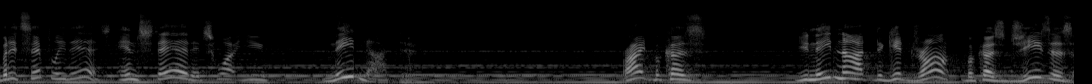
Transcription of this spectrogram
but it's simply this. Instead, it's what you need not do. Right? Because you need not to get drunk because Jesus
